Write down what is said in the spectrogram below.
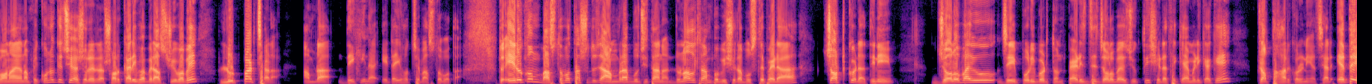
বনায়ন, আপনি কোনো কিছু আসলে সরকারিভাবে, রাষ্ট্রীয়ভাবে লুটপাট ছাড়া আমরা দেখি না, এটাই হচ্ছে বাস্তবতা। তো এরকম বাস্তবতা শুধু যে আমরা বুঝি তা না, ডোনাল্ড ট্রাম্পও বিষয়টা বুঝতে পেরা চট তিনি জলবায়ু যে পরিবর্তন, প্যারিস যে জলবায়ু চুক্তি, সেটা থেকে আমেরিকাকে প্রত্যাহার করে নিয়েছে। আর এতে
